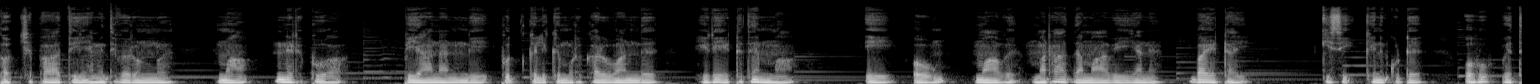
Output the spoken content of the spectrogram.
පක්ෂපාතී ඇමතිවරුන්ව මා නිරපුවා. පියාණන්ගේ පුද්ගලික මුරකරුවන්ද හිරේට දැම්මා. ඒ ඔවුන් මාව මරා දමාවී යන බයටයි කිසි කෙනෙකුට ඔහු වෙත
